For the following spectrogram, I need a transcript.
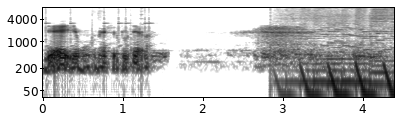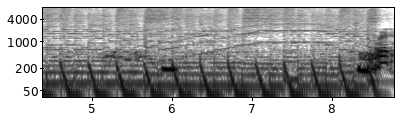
Yay, ese tuteado. A ver.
